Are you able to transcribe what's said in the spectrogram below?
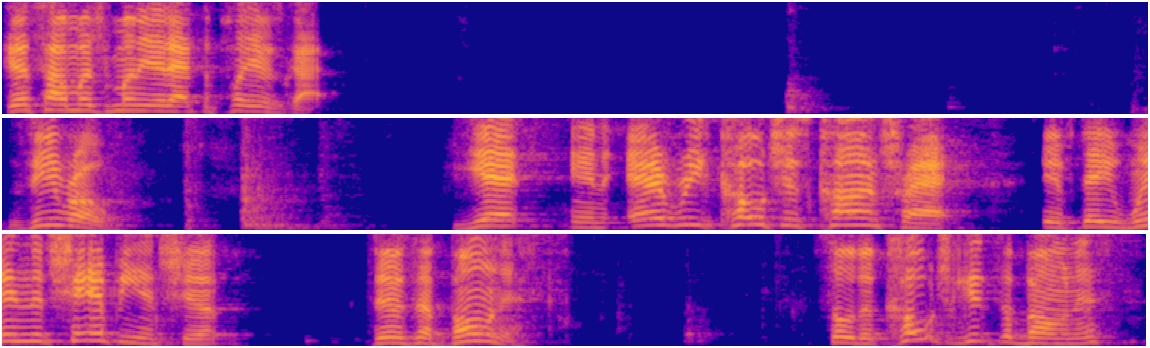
Guess how much money that the players got? Zero. Yet in every coach's contract, if they win the championship, there's a bonus. So the coach gets a bonus.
